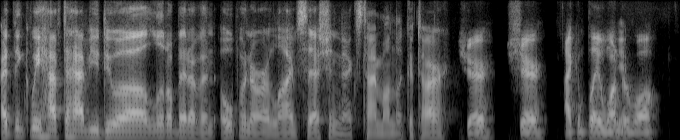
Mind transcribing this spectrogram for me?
I think we have to have you do a little bit of an opener or live session next time on the guitar. Sure, sure. I can play Wonderwall.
